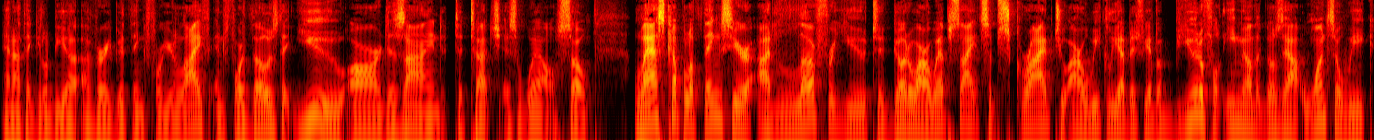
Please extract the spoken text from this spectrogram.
And I think it'll be a, a very good thing for your life and for those that you are designed to touch as well. So, Last couple of things here. I'd love for you to go to our website, subscribe to our weekly updates. We have a beautiful email that goes out once a week.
